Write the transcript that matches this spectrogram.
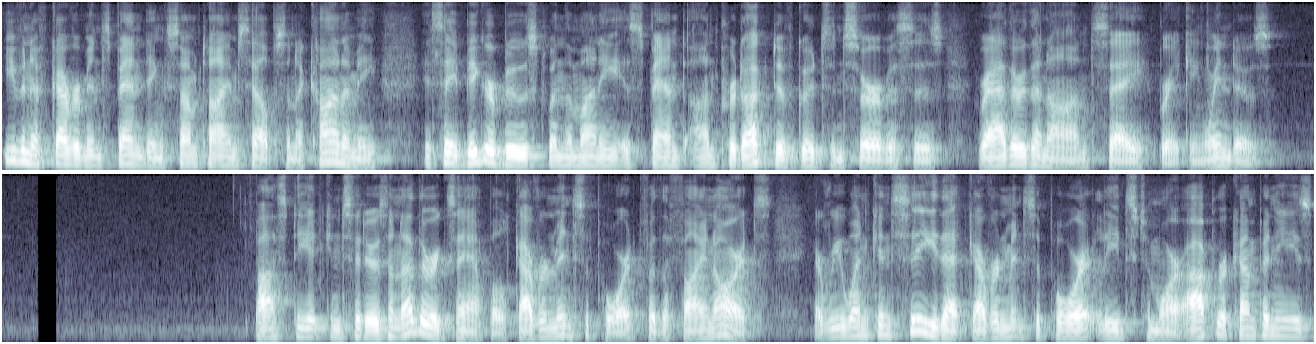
even if government spending sometimes helps an economy, it's a bigger boost when the money is spent on productive goods and services rather than on, say, breaking windows. Bastiat considers another example, government support for the fine arts. Everyone can see that government support leads to more opera companies,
